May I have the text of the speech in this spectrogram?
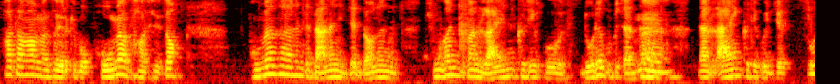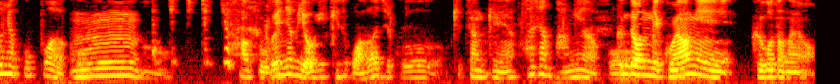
화장하면서 이렇게 뭐 보면서 하시죠? 보면서 하는데 나는 이제 너는 중간중간 라인 그리고 노래 부르잖아. 네. 난 라인 그리고 이제 소녀 뽀뽀하고. 음. 어. 하고. 왜냐면 여기 계속 와가지고 귀찮게 해요? 화장 방해하고. 근데 언니 고양이 그거잖아요.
